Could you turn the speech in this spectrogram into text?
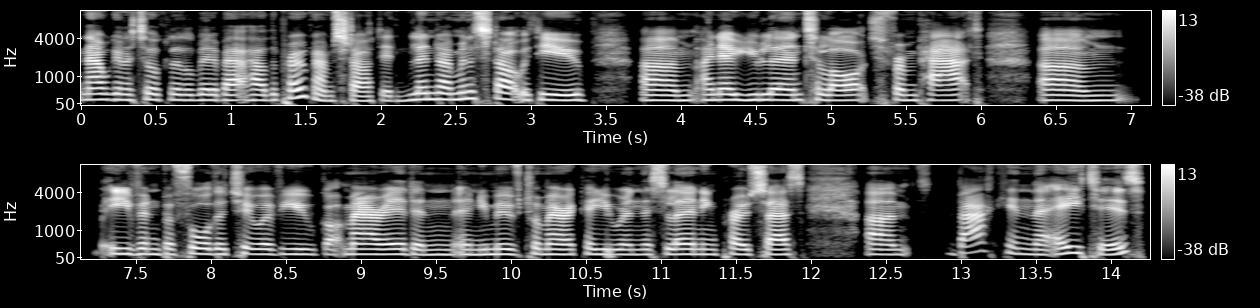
And now we're going to talk a little bit about how the program started. Linda, I'm going to start with you. Um, I know you learnt a lot from Pat. Um, even before the two of you got married and, and you moved to America, you were in this learning process. Um, back in the 80s,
